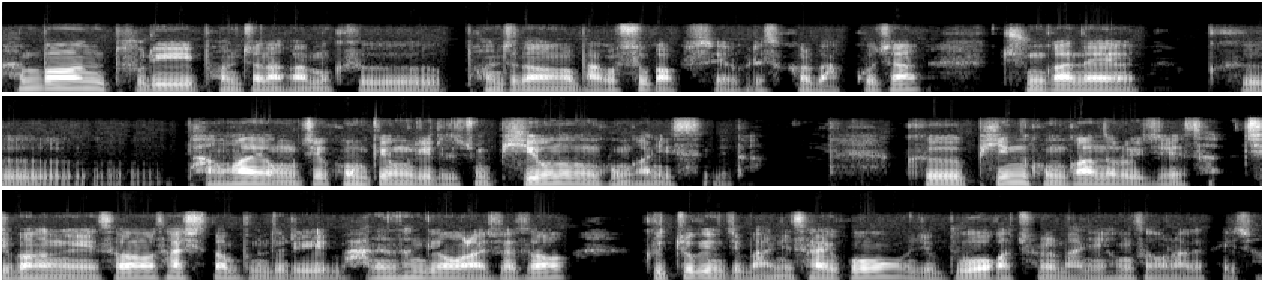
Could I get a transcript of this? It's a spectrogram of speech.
한 번 불이 번져나가면 그 번져나가는 걸 막을 수가 없어요. 그래서 그걸 막고자 중간에 그 방화용지, 공개용지 이렇게 좀 비워놓는 공간이 있습니다. 그 빈 공간으로 이제 사- 지방에서 사시던 분들이 많은 상경을 하셔서 그쪽에 이제 많이 살고 이제 무허가촌을 많이 형성을 하게 되죠.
